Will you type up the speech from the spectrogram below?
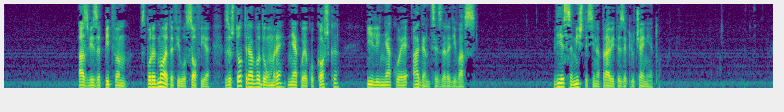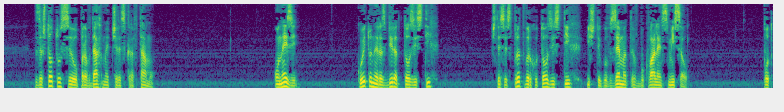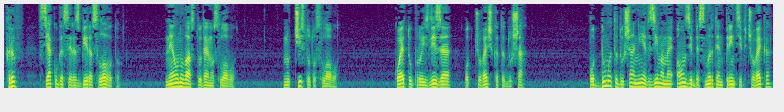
Аз ви запитвам, според моята философия, защо трябва да умре някоя кокошка или някое агънце заради вас? Вие сами ще си направите заключението. Защото се оправдахме чрез кръвта му. Онези, които не разбират този стих, ще се спрат върху този стих и ще го вземат в буквален смисъл. Под кръв всякога се разбира Словото, не онова студено Слово, но чистото Слово, което произлиза от човешката душа. Под думата душа ние взимаме онзи безсмъртен принцип човека,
